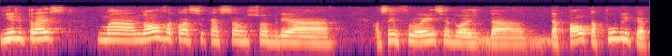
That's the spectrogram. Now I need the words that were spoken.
e ele traz uma nova classificação sobre a, essa influência do, da, da pauta pública.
